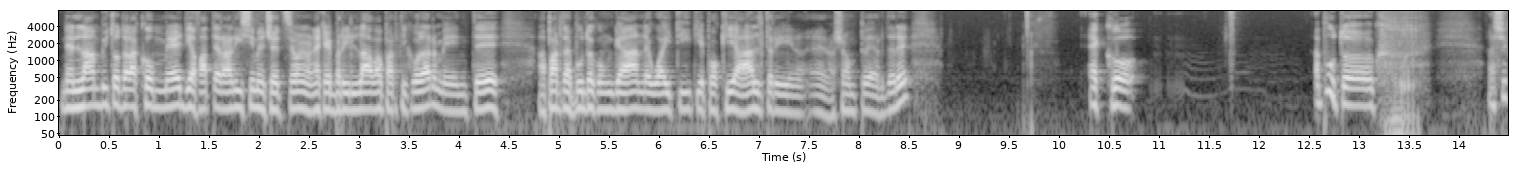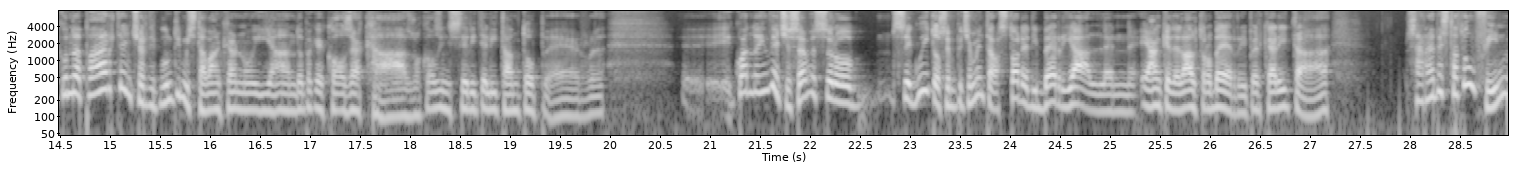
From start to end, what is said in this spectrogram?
nell'ambito della commedia, fatte rarissime eccezioni, non è che brillava particolarmente, a parte appunto con Gunn, Waititi e pochi altri, eh, lasciamo perdere. Ecco, appunto la seconda parte in certi punti mi stava anche annoiando perché cose a caso, cose inserite lì tanto per. E quando invece se avessero seguito semplicemente la storia di Barry Allen e anche dell'altro Barry, per carità, sarebbe stato un film,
